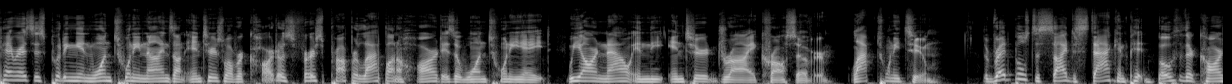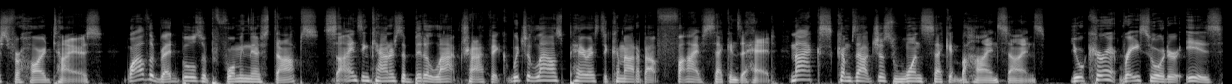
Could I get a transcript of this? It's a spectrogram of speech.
Perez is putting in 129s on inters, while Ricciardo's first proper lap on a hard is a 128. We are now in the inter dry crossover. Lap 22. The Red Bulls decide to stack and pit both of their cars for hard tires. While the Red Bulls are performing their stops, Sainz encounters a bit of lap traffic, which allows Perez to come out about 5 seconds ahead. Max comes out just 1 second behind Sainz. Your current race order is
